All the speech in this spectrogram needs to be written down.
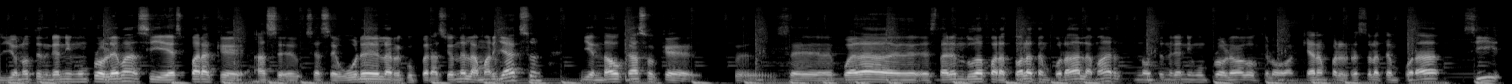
yo no tendría ningún problema si es para que se asegure la recuperación de Lamar Jackson. Y en dado caso que pues, se pueda estar en duda para toda la temporada Lamar, no tendría ningún problema con que lo banquearan para el resto de la temporada. Sí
